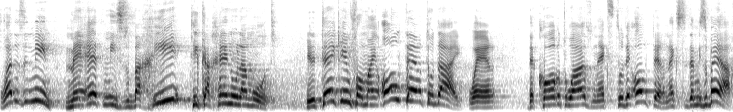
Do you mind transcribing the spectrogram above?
What does it mean? Me'et mizbachi tikachenu lamut. You take him from my altar to die. Where? The court was next to the altar, next to the mizbeach.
